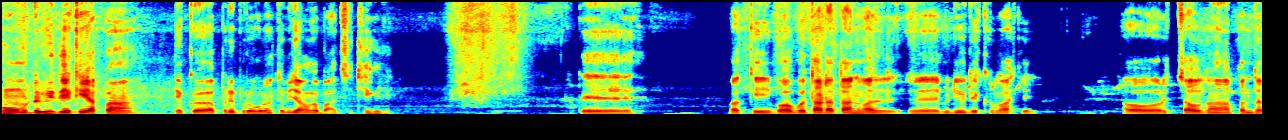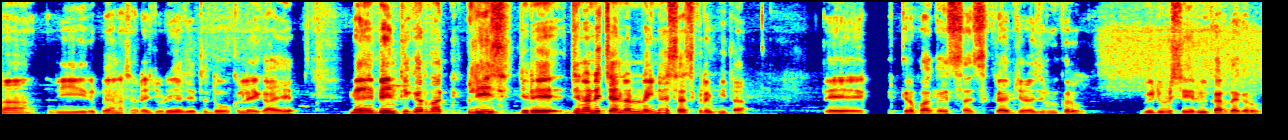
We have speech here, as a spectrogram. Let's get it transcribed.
ਹੋਮ ਵੀ ਦੇ ਕੇ ਆਪਾਂ ਇੱਕ ਆਪਣੇ ਪ੍ਰੋਗਰਾਮ ਤੇ ਵੀ ਜਾਵਾਂਗਾ ਬਾਅਦ ਚ, ਠੀਕ ਹੈ ਜੀ। ਤੇ ਬਾਕੀ ਬਹੁਤ ਬਹੁਤ ਤੁਹਾਡਾ ਧੰਨਵਾਦ ਵੀਡੀਓ ਦੇਖਣ ਵਾਸਤੇ। ਔਰ 14 15 ਵੀਰ ਭੈਣਾਂ ਸਾਡੇ ਜੁੜੇ ਅਜੇ ਤੇ ਦੋ ਕੁ ਲੈ ਕੇ ਆਏ ਮੈਂ ਬੇਨਤੀ ਕਰਦਾ ਪਲੀਜ਼ ਜਿਹੜੇ ਜਿਨ੍ਹਾਂ ਨੇ ਚੈਨਲ ਨੂੰ ਨਹੀਂ ਨਾ ਸਬਸਕ੍ਰਾਈਬ ਕੀਤਾ, ਤੇ ਕਿਰਪਾ ਕਰਕੇ ਸਬਸਕ੍ਰਾਈਬ ਜਿਹੜਾ ਜ਼ਰੂਰ ਕਰੋ। ਵੀਡੀਓ ਨੂੰ ਸ਼ੇਅਰ ਵੀ ਕਰਦਾ ਕਰੋ,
